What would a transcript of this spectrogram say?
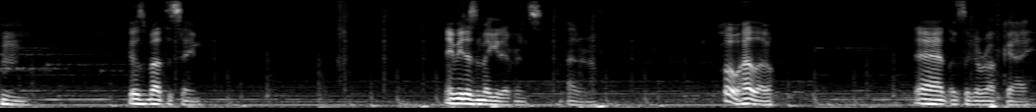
Hmm. Feels about the same. Maybe it doesn't make a difference. I don't know. Oh, hello. Eh, that looks like a rough guy.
